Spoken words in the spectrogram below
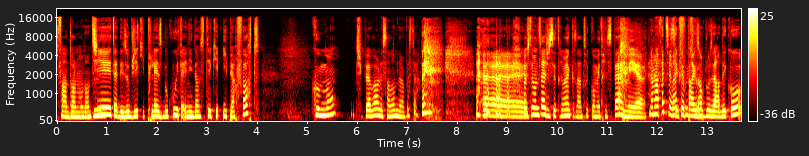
enfin, dans le monde entier. T'as des objets qui plaisent beaucoup et t'as une identité qui est hyper forte. Comment tu peux avoir le syndrome de l'imposteur. Euh, Moi, Je te demande ça. Je sais très bien que c'est un truc qu'on maîtrise pas, mais euh, non mais en fait c'est vrai que fou, par exemple aux arts déco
